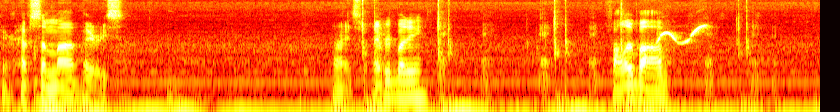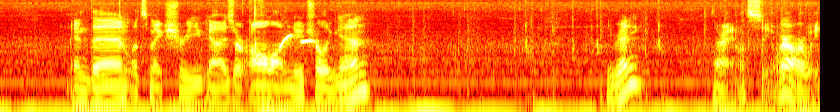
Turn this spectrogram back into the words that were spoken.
Here, have some uh, berries. Alright, so everybody follow Bob. And then let's make sure you guys are all on neutral again. You ready? Alright, let's see. Where are we?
